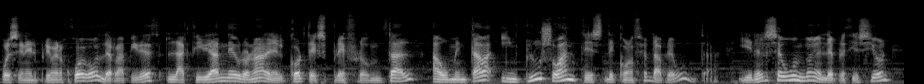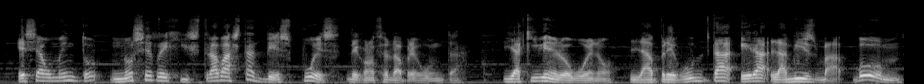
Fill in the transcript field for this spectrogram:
Pues en el primer juego, el de rapidez, la actividad neuronal en el córtex prefrontal aumentaba incluso antes de conocer la pregunta. Y en el segundo, en el de precisión, ese aumento no se registraba hasta después de conocer la pregunta. Y aquí viene lo bueno. La pregunta era la misma. ¡Boom!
